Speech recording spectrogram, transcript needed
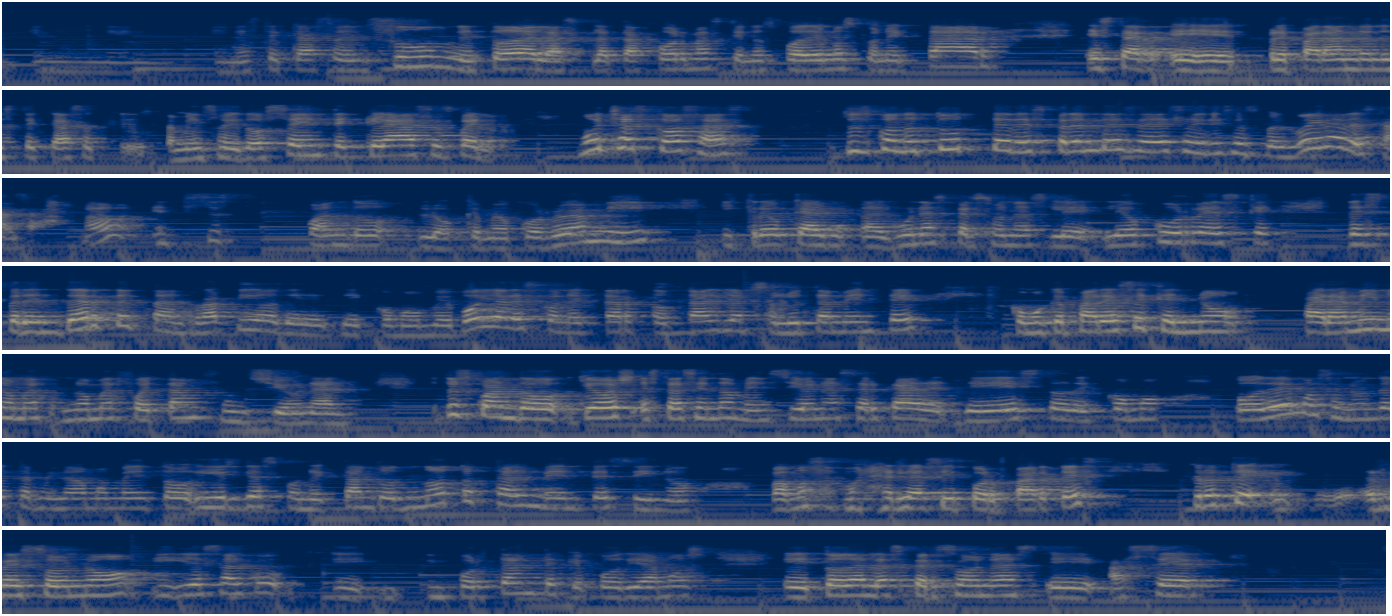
este caso en Zoom, en todas las plataformas que nos podemos conectar, estar eh, preparando en este caso, también soy docente, clases, bueno, muchas cosas. Entonces, cuando tú te desprendes de eso y dices, pues voy a ir a descansar, ¿no? Entonces, cuando lo que me ocurrió a mí, y creo que a algunas personas le, le ocurre, es que desprenderte tan rápido de, de como me voy a desconectar total y absolutamente, como que parece que no, para mí no me, no me fue tan funcional. Entonces, cuando Josh está haciendo mención acerca de, esto, de cómo podemos en un determinado momento ir desconectando, no totalmente, sino vamos a ponerle así por partes, creo que resonó y es algo eh, importante que podíamos eh, todas las personas eh, hacer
